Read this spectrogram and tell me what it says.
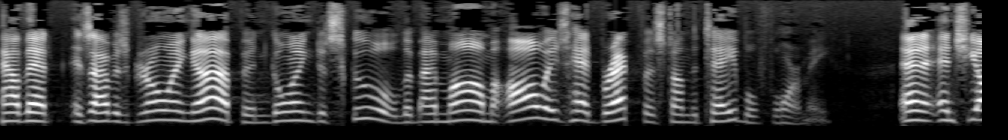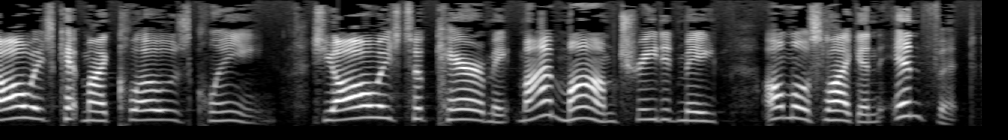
how that as I was growing up and going to school, that my mom always had breakfast on the table for me. And, and she always kept my clothes clean. She always took care of me. My mom treated me almost like an infant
